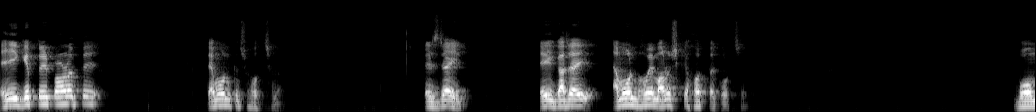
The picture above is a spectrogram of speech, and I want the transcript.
এই গ্রেপ্তারি পরোয়ানাতে তেমন কিছু হচ্ছে না। ইসরায়েল এই গাজায় এমনভাবে মানুষকে হত্যা করছে। বোম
